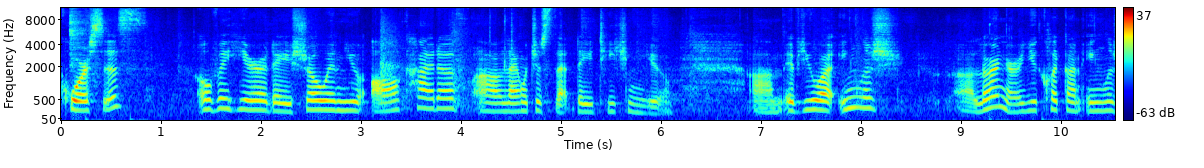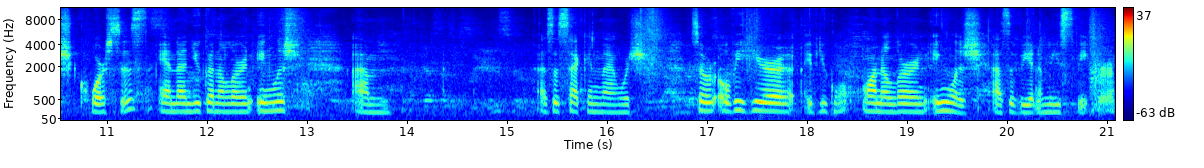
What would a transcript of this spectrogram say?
courses. Over here, they showing you all kind of uh, languages that they teaching you. Um, if you are English uh, learner, you click on English courses, and then you're gonna learn English um, as a second language. So over here, if you want to learn English as a Vietnamese speaker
